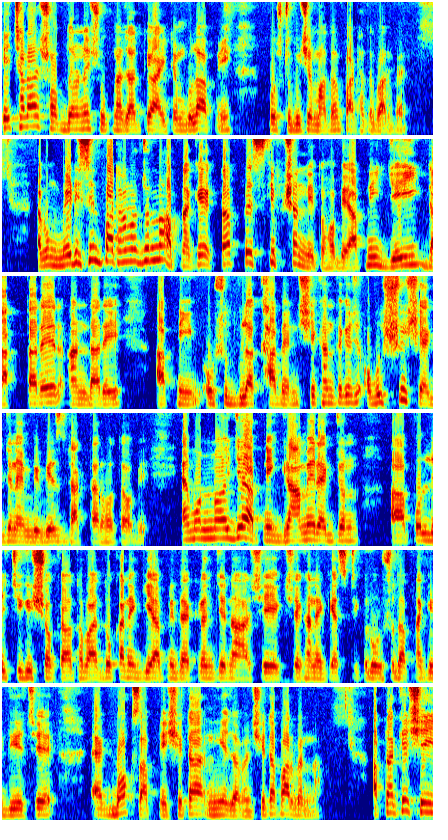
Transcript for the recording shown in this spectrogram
এছাড়া সব ধরনের শুকনা জাতীয় আইটেমগুলো আপনি পোস্ট অফিসের মাধ্যমে পাঠাতে পারবেন। এবং মেডিসিন পাঠানোর জন্য আপনাকে একটা প্রেসক্রিপশন নিতে হবে। আপনি যেই ডাক্তারের আন্ডারে আপনি ওষুধগুলা খাবেন, সেখান থেকে অবশ্যই সে একজন এমবিবিএস ডাক্তার হতে হবে। এমন নয় যে আপনি গ্রামের একজন পল্লী চিকিৎসক অথবা দোকানে গিয়ে আপনি দেখলেন যে না, সে সেখানে গ্যাস্ট্রিকের ওষুধ আপনাকে দিয়েছে, এক বক্স আপনি সেটা নিয়ে যাবেন, সেটা পারবেন না। আপনাকে সেই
